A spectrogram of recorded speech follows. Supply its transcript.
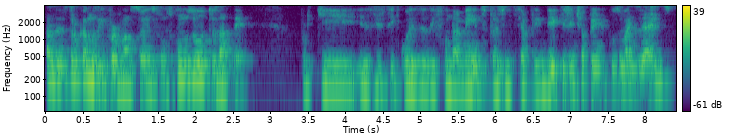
às vezes trocamos informações uns com os outros até porque existem coisas e fundamentos para a gente se aprender que a gente aprende com os mais velhos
